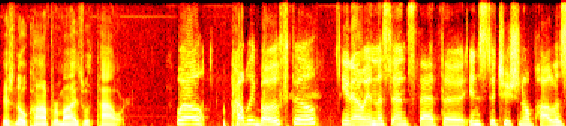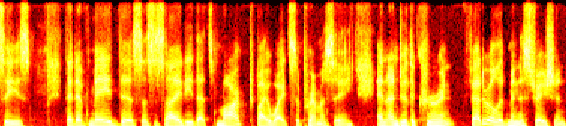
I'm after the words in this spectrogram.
There's no compromise with power. Well, probably both, Bill. You know, in the sense that the institutional policies that have made this a society that's marked by white supremacy. And under the current federal administration,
